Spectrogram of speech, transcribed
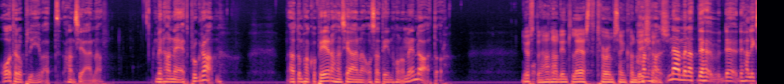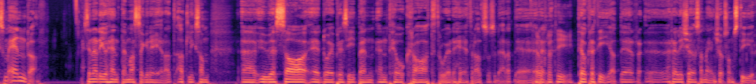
återupplivat hans hjärna. Men han är ett program. Att de har kopierat hans hjärna och satt in honom i en dator. Just det, han hade inte läst terms and conditions. har, nej men att det, det, det har liksom ändrat. Sen har det ju hänt en massa grejer. Att, att liksom eh, USA är då i princip en, en teokrat, tror jag det heter. Alltså sådär att det är... Teokrati. teokrati, att det är eh, religiösa människor som styr.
